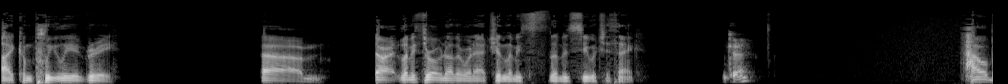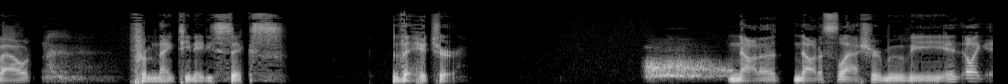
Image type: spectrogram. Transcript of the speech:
I completely agree. Um, all right, let me throw another one at you. Let me let me see what you think. Okay. How about from 1986, The Hitcher? Not a not a slasher movie. It, like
